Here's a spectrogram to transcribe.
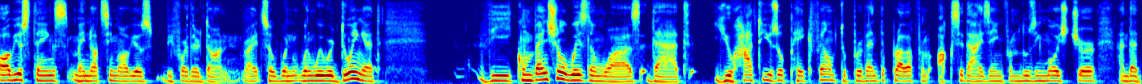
obvious things may not seem obvious before they're done, right? So when when we were doing it, the conventional wisdom was that you had to use opaque film to prevent the product from oxidizing, from losing moisture, and that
